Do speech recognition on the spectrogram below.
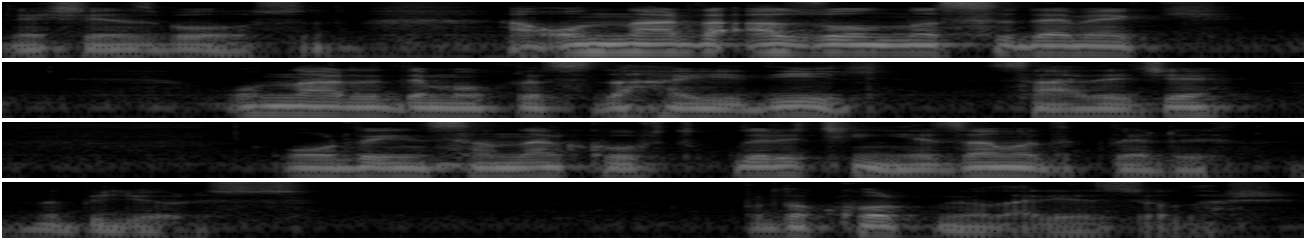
Neşeniz bol olsun. Ha, onlarda az olması demek, onlarda demokrasi daha iyi değil. Sadece orada insanlar korktukları için yazamadıklarını biliyoruz. Burada korkmuyorlar yazıyorlar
